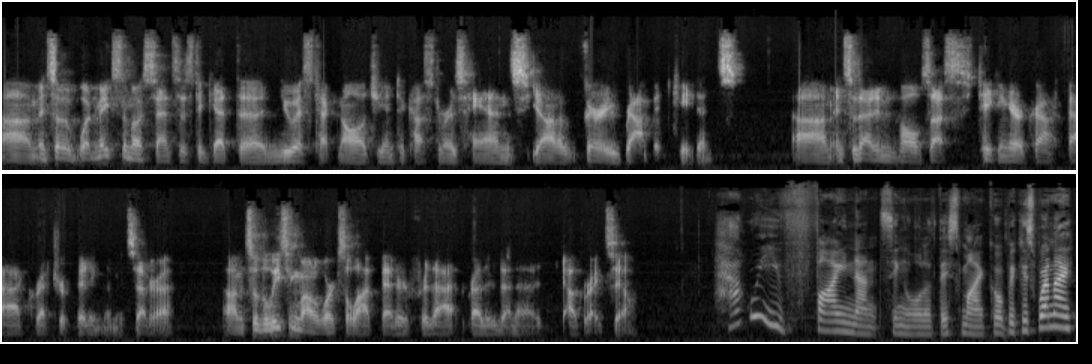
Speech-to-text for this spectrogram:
Um, and so, what makes the most sense is to get the newest technology into customers' hands you know, on a very rapid cadence. Um, and so that involves us taking aircraft back, retrofitting them, et cetera. Um, so the leasing model works a lot better for that rather than an outright sale. How are you financing all of this, Michael? Because when I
